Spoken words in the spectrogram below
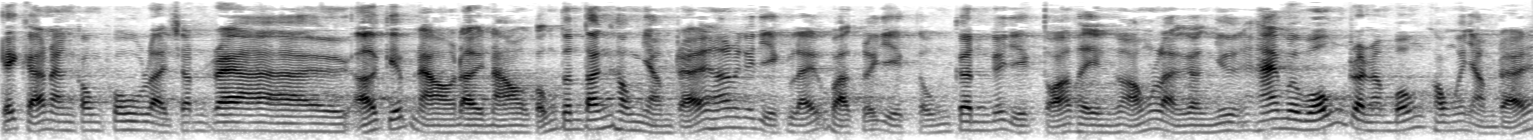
cái khả năng công phu là sanh ra ở kiếp nào, đời nào cũng tinh tấn không nhầm trễ hết. Cái việc lễ Phật, cái việc tụng kinh, cái việc tọa thiền của ổng là gần như 24 trên 24 không có nhầm trễ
